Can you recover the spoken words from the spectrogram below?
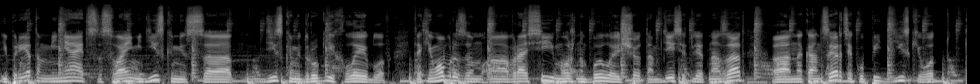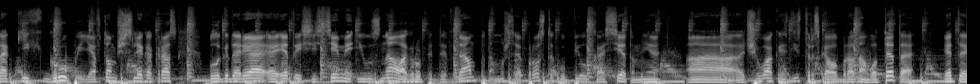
и при этом меняется своими дисками с э, дисками других лейблов. Таким образом, э, в России можно было еще там 10 лет назад на концерте купить диски вот таких групп. И я в том числе как раз благодаря этой системе и узнал о группе DevDump, потому что я просто купил кассету. Мне а, чувак из дистра сказал, братан, вот это, это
